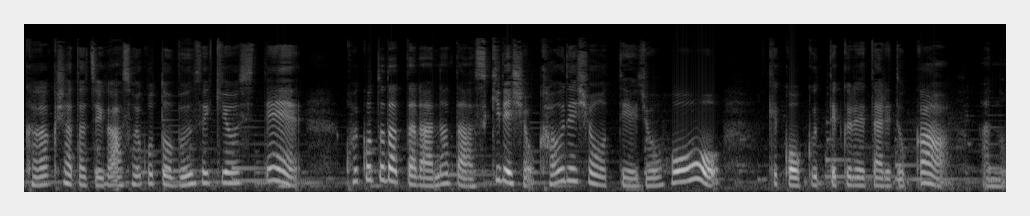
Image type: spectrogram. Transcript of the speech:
科学者たちがそういうことを分析をしてこういうことだったらあなた好きでしょう買うでしょうっていう情報を結構送ってくれたりとかあの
